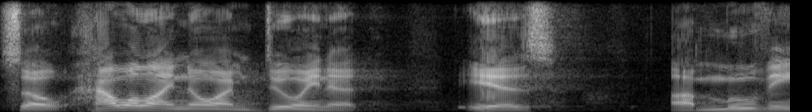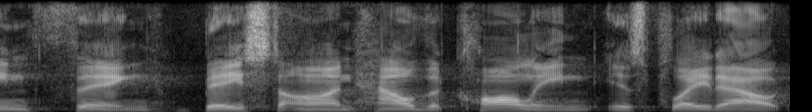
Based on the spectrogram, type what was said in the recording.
So, how will I know I'm doing it is a moving thing based on how the calling is played out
